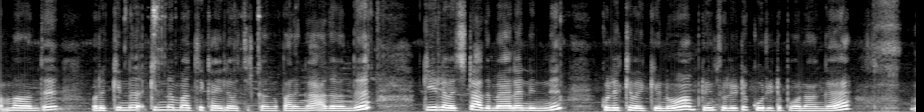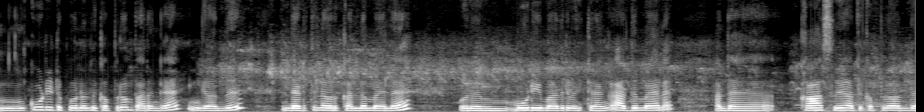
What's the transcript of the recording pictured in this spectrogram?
அம்மா வந்து ஒரு கிண்ண கிண்ண மாதிரி கையில் வச்சுருக்காங்க பாருங்கள் அதை வந்து கீழே வச்சுட்டு அது மேலே நின்று குளிக்க வைக்கணும் அப்படின்னு சொல்லிட்டு கூட்டிகிட்டு போனாங்க. கூட்டிகிட்டு போனதுக்கப்புறம் பாருங்கள் இங்கே வந்து இந்த இடத்துல ஒரு கல் மேலே ஒரு மூடி மாதிரி வைக்கிறாங்க. அது மேலே அந்த காசு அதுக்கப்புறம் அந்த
